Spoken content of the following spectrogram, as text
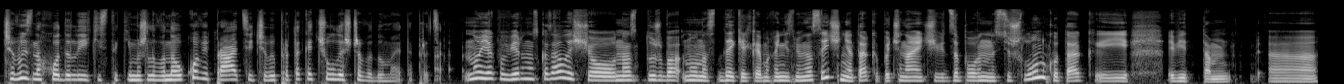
Чи ви знаходили якісь такі, можливо, наукові праці, чи ви про таке чули? Що ви думаєте про це? Ну, як ви вірно сказали, що у нас дуже багато, ну, у нас декілька механізмів насичення, так, і починаючи від заповненості шлунку, так, і від там, е,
